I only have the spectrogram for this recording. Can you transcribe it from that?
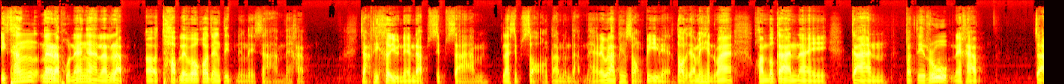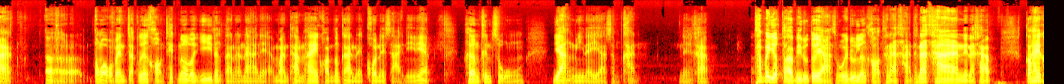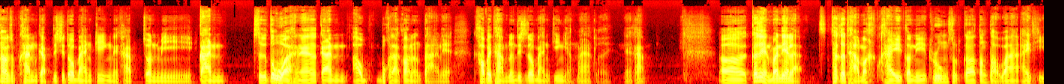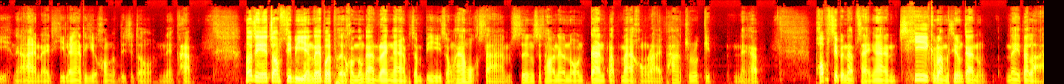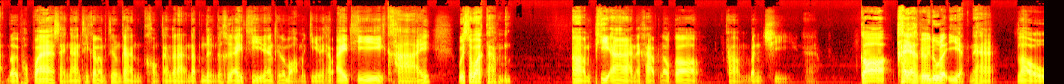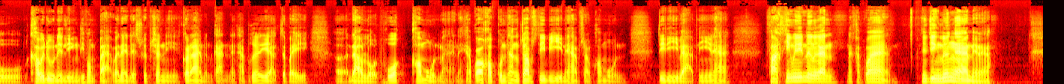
อีกทั้งในระดับหัวหน้างานและระดับ top level ก็ยังติด 1 ใน 3 นะครับจากที่เคยอยู่ในอันดับ 13 และ 12 ตามลำดับนะฮะในเวลาเพียง 2 ปีเนี่ยตอกย้ำให้เห็นว่าความต้องการในการปฏิรูปนะครับ จากต้องบอกว่าเป็นจากเรื่องของเทคโนโลยีต่างๆนานาเนี่ยมันทำให้ความต้องการในคนในสายนี้เนี่ยเพิ่มขึ้นสูงอย่างมีนัยยะสำคัญนะครับถ้าไปยกต่อไปดูตัวอย่าง สมมติไปดูเรื่องของธนาคารธนาคารเนี่ยนะครับก็ให้ความสำคัญกับดิจิทัลแบงกิ้งนะครับจนมีการซื้อตัวนะการเอาบุคลากรต่างๆเนี่ยเข้าไปทำเรื่องดิจิทัลแบงกิ้งอย่างมากเลยนะครับเอ่อก็จะเห็นว่าเนี่ยแหละ ถ้าเกิดถามว่าใครตอนนี้รุ่งสุดก็ต้องตอบว่า IT นะอ่านไอทีและงานที่เกี่ยวข้องกับดิจิทัลนะครับนอกจากนี้ JobsDB ยังได้เปิดเผยความต้องการแรงงานประจำปี 2563 ซึ่งสะท้อนแนวโน้มการกลับมาของหลายภาคธุรกิจนะครับ พบ 10 อันดับสายงานที่กำลังเป็นที่ต้องการในตลาด โดยพบว่าสายงานที่กำลังเป็นที่ต้องการของการตลาดอันดับหนึ่งก็คือ IT นะที่เราบอกเมื่อกี้นะครับ IT ขายวิศวกรรม PR นะครับ แล้วก็บัญชี ก็ใครอยากจะไปดูละเอียดนะฮะเราเข้าไปดูในลิงก์ที่ผมแปะไว้ใน description นี้ก็ได้เหมือนกันนะครับ เพื่อที่อยากจะไปดาวน์โหลดพวกข้อมูลมานะครับ ก็ขอบคุณทาง JobsDB นะครับสำหรับข้อมูลดีๆ แบบนี้นะฮะฝากทิ้งไว้นิดนึงแล้วกันนะครับว่าจริงๆ เรื่องงานเนี่ยนะ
